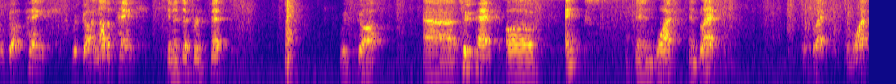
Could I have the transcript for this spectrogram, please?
we've got pink, we've got another pink in a different fit. We've got uh, a two pack of inks in white and black, or black and white.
